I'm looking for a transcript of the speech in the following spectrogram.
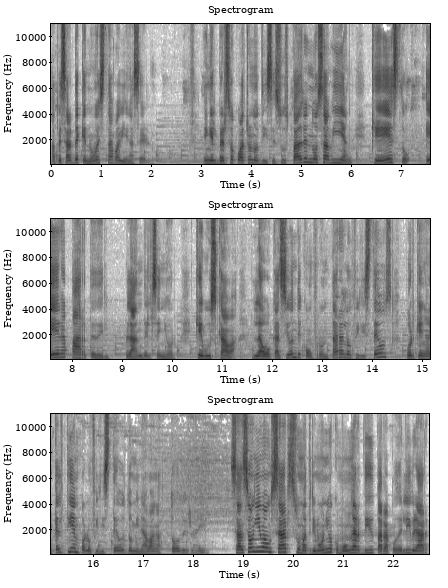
a pesar de que no estaba bien hacerlo. En el verso 4 nos dice, sus padres no sabían que esto era parte del plan del Señor, que buscaba la ocasión de confrontar a los filisteos, porque en aquel tiempo los filisteos dominaban a todo Israel. Sansón iba a usar su matrimonio como un ardid para poder librar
